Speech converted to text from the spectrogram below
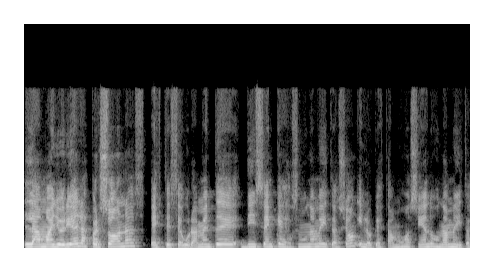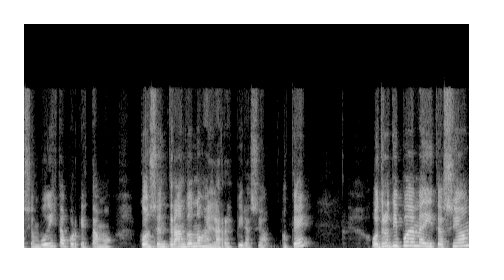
la mayoría de las personas este, seguramente dicen que es una meditación y lo que estamos haciendo es una meditación budista porque estamos concentrándonos en la respiración, ¿ok? Otro tipo de meditación,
